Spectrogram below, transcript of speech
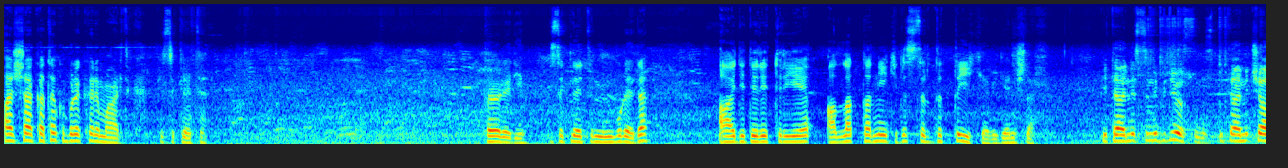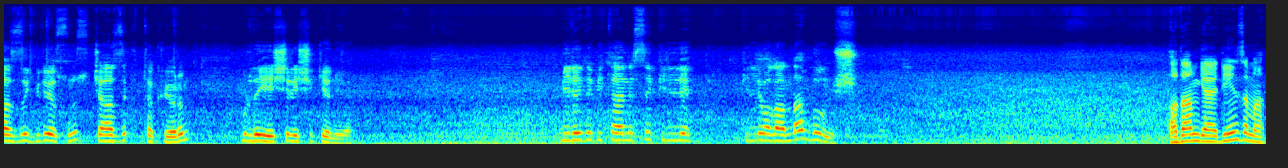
aşağı kata bırakırım artık bisikleti. Öyle diyeyim. Bisikletimin buraya da Aydın elektriğe Allah'tan iyi ki de sırdıttı iyi ki gençler. Bir tanesini biliyorsunuz. Bir tane çazlığı biliyorsunuz. Çazlık takıyorum. Burada yeşil ışık yanıyor. Bir de bir tanesi pilli. Pilli olandan bulmuş. Adam geldiğin zaman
